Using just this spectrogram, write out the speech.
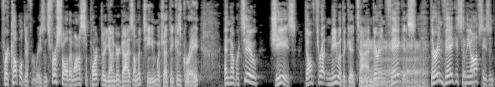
For a couple different reasons. First of all, they want to support their younger guys on the team, which I think is great. And number two, geez, don't threaten me with a good time. They're in Vegas. They're in Vegas in the offseason.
